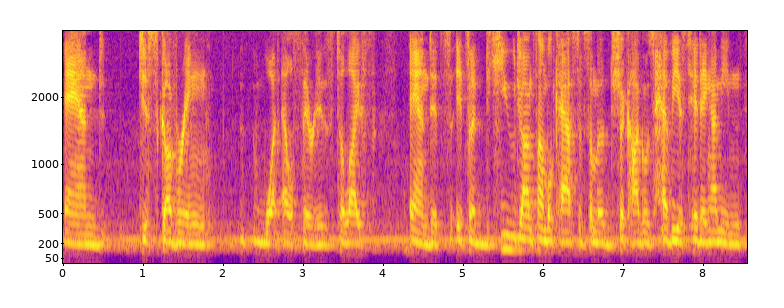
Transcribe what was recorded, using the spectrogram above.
and discovering what else there is to life and it's it's a huge ensemble cast of some of Chicago's heaviest hitting. I mean,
